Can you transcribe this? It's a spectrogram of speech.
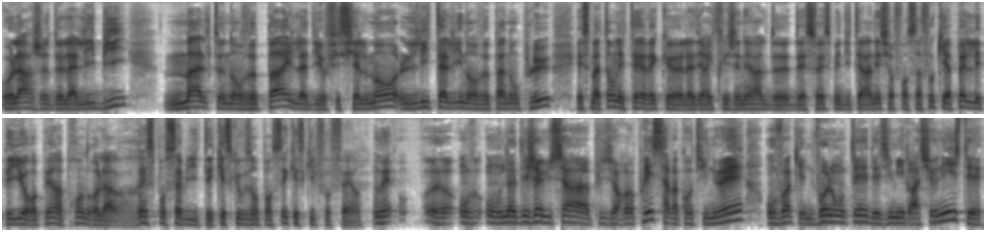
au large de la Libye. Malte n'en veut pas, il l'a dit officiellement. L'Italie n'en veut pas non plus. Et ce matin, on était avec euh, la directrice générale de, SOS Méditerranée sur France Info qui appelle les pays européens à prendre la responsabilité. Qu'est-ce que vous en pensez? Qu'est-ce qu'il faut faire? Mais euh, on, a déjà eu ça à plusieurs reprises. Ça va continuer. On voit qu'il y a une volonté des immigrationnistes et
